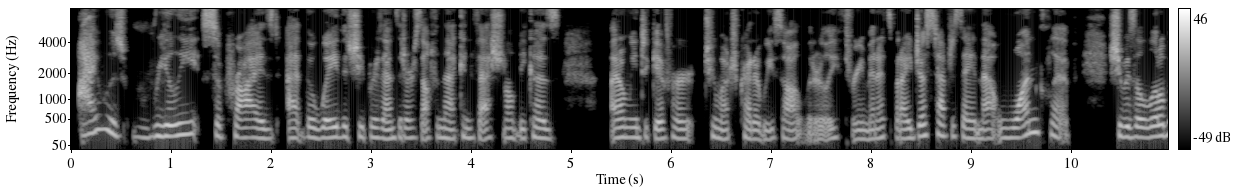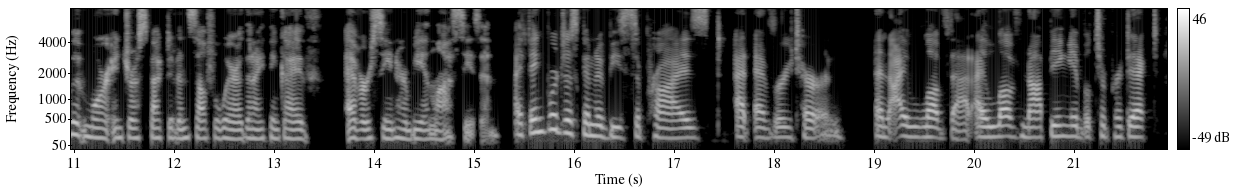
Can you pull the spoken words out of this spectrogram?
I was really surprised at the way that she presented herself in that confessional because I don't mean to give her too much credit. We saw literally three minutes, but I just have to say in that one clip, she was a little bit more introspective and self aware than I think I've ever seen her be in last season. I think we're just going to be surprised at every turn. And I love that. I love not being able to predict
